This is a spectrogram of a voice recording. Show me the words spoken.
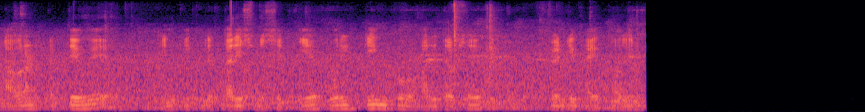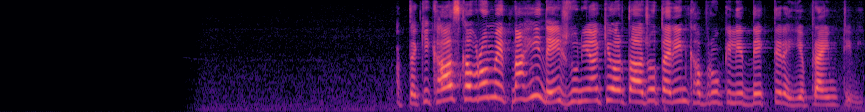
अनावरण करते हुए इनकी गिरफ्तारी सुनिश्चित की है। पूरी टीम को हमारी तरफ़ से ट्वेंटी फाइव थाउज़ेंड तक की खास खबरों में इतना ही। देश, दुनिया की और ताजो तरीन खबरों के लिए देखते रहिए प्राइम टीवी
